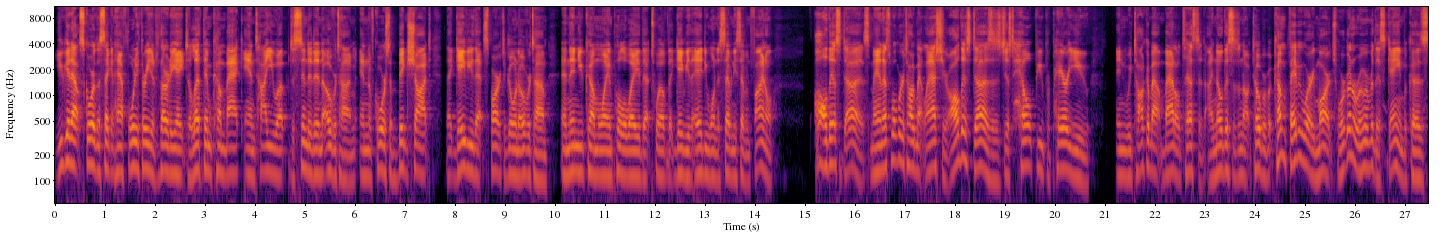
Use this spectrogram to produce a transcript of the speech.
You get outscored in the second half, forty-three to thirty-eight, to let them come back and tie you up, to send it into overtime, and of course, a big shot that gave you that spark to go into overtime, and then you come away and pull away that twelve that gave you the eighty-one to seventy-seven final all this does, man, that's what we were talking about last year. All this does is just help you prepare you. And we talk about battle tested. I know this is in October, but come February, March, we're going to remember this game because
